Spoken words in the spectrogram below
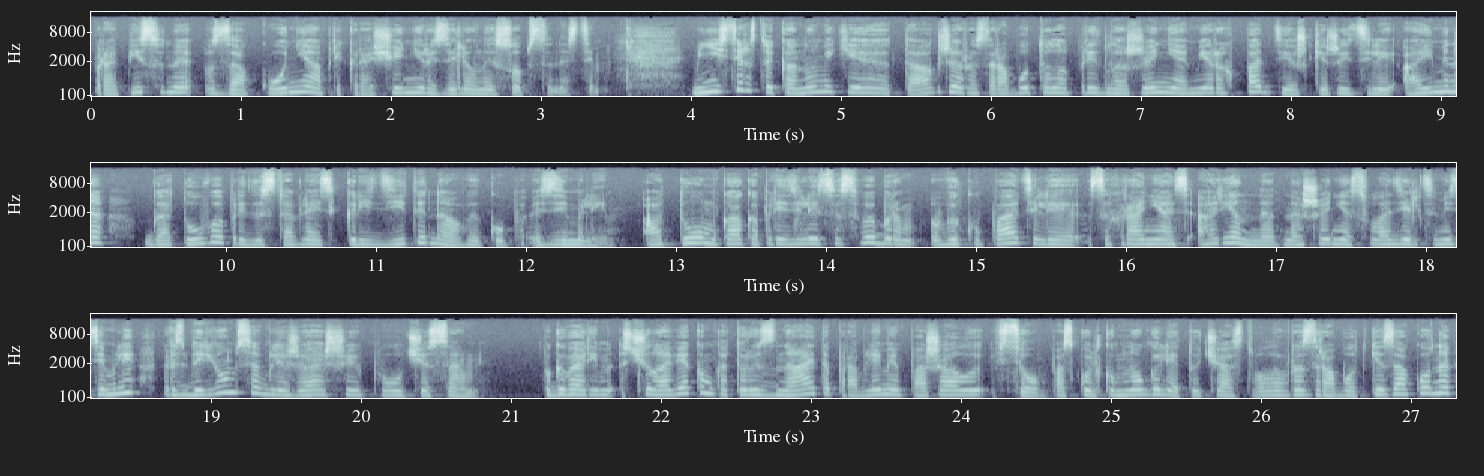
прописаны в законе о прекращении разделенной собственности. Министерство экономики также разработало предложение о мерах поддержки жителей, а именно готово предоставлять кредиты на выкуп земли. О том, как определиться с выбором, выкупать или сохранять арендные отношения с владельцами земли, разберемся в ближайшие полчаса. Поговорим с человеком, который знает о проблеме, пожалуй, все, поскольку много лет участвовала в разработке закона,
